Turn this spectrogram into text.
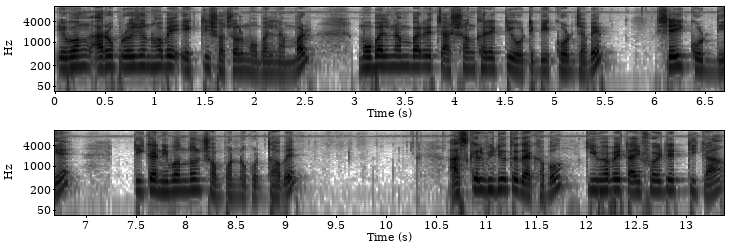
এবং আরও প্রয়োজন হবে একটি সচল মোবাইল নাম্বার। মোবাইল নাম্বারে চার সংখ্যার একটি ওটিপি কোড যাবে। সেই কোড দিয়ে টিকা নিবন্ধন সম্পন্ন করতে হবে। আজকের ভিডিওতে দেখাবো কীভাবে টাইফয়েডের টিকা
